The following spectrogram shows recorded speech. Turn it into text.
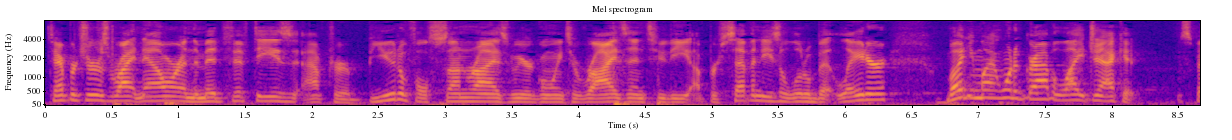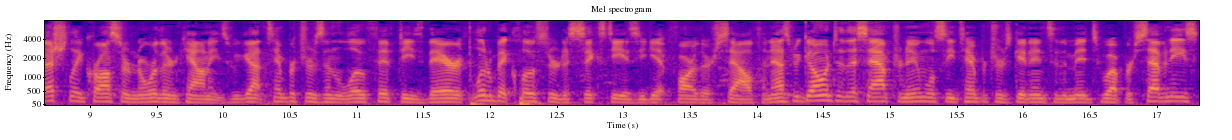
Temperatures right now are in the mid 50s. After a beautiful sunrise, we are going to rise into the upper 70s a little bit later, but you might want to grab a light jacket especially across our northern counties. We've got temperatures in the low 50s there, a little bit closer to 60 as you get farther south. And as we go into this afternoon, we'll see temperatures get into the mid to upper 70s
